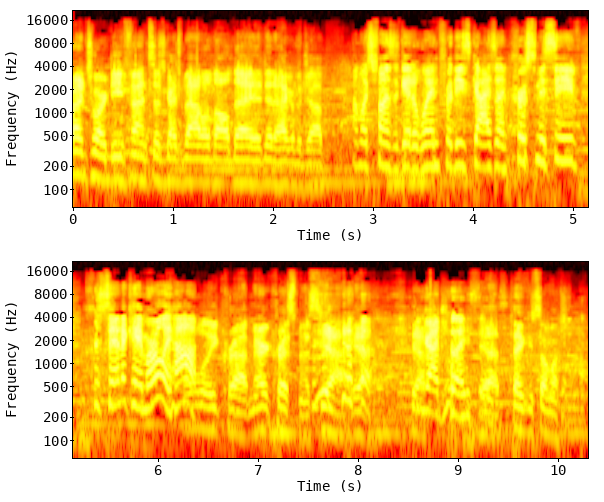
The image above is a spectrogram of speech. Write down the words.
credit to our defense. Those guys battled all day. They did a heck of a job. How much fun is it to get a win for these guys on Christmas Eve? Santa came early, huh? Holy crap! Merry Christmas. Yeah, yeah. yeah. Congratulations. Yeah, thank you so much.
